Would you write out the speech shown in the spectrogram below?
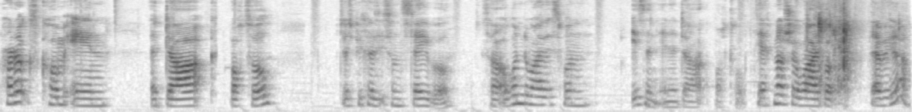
products come in a dark bottle just because it's unstable. So I wonder why this one isn't in a dark bottle. Yeah, not sure why, but there we go.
